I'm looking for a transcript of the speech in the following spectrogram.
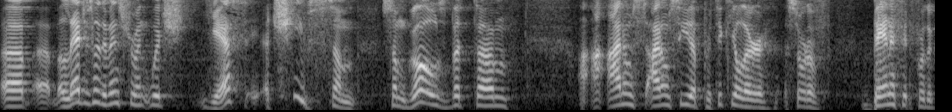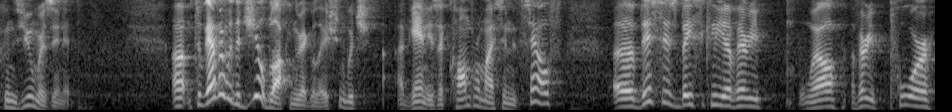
uh, a legislative instrument which, yes, achieves some, some goals, but um, I, I, don't, I don't see a particular sort of benefit for the consumers in it. Uh, together with the geo-blocking regulation, which again is a compromise in itself, uh, this is basically a very, well, a very poor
